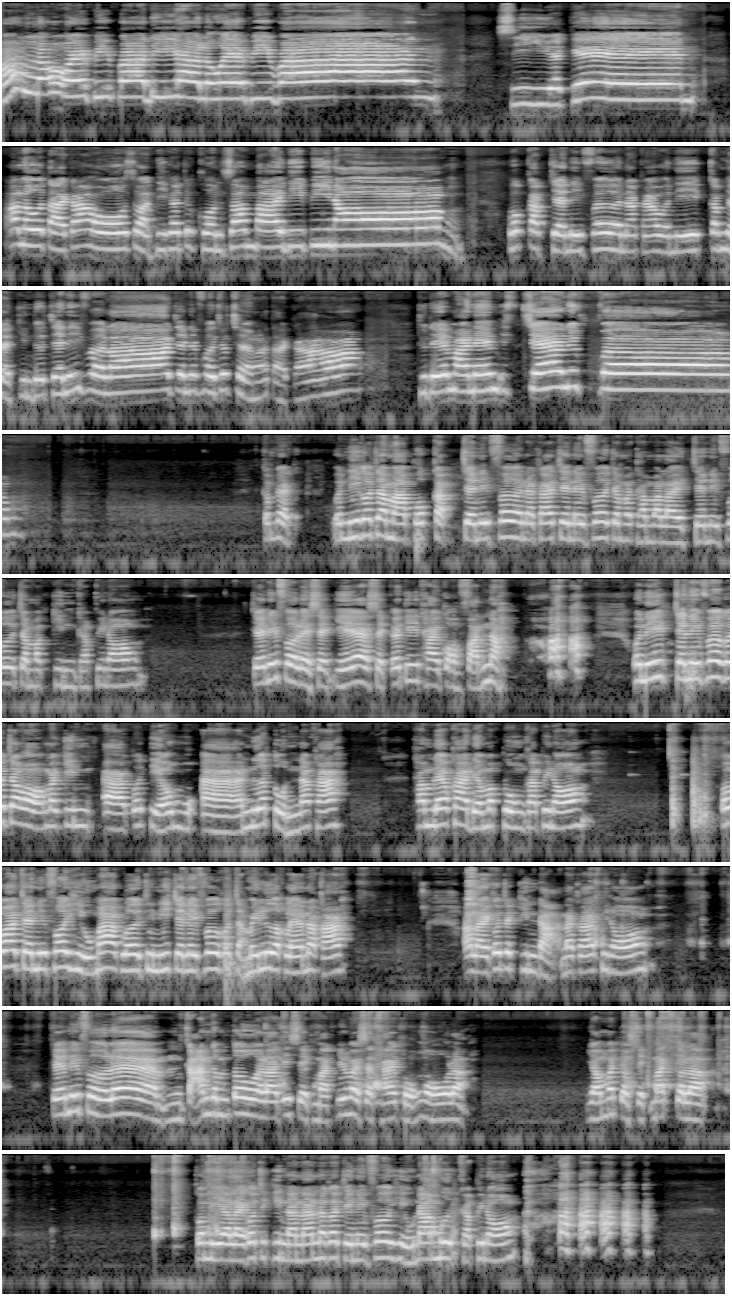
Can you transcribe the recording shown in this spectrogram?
Hello everybody Hello everyone See you again Hello ตายก้าโอสวัสดีค่ะทุกคนสบายดีพี่น้อง พบกับเจนนิเฟอร์นะคะ วันนี้กำอยากกินเดอเจนนิเฟอร์ละเจนนิเฟอร์เจ้าเฉิงล้วตายก้า Today my name is Jennifer กำอยาก วันนี้ก็จะมาพบกับเจนิเฟอร์นะคะ เจนิเฟอร์จะมาทำอะไร เจนิเฟอร์จะมากินครับพี่น้อง เจนิเฟอร์เลยเสร็จเย่เสร็จก็ที่ทายก่อฝันนะวันนี้เจนิเฟอร์ก็จะออกมากินอ่าก๋วยเตี๋ยวหมูอ่าเนื้อตุ๋นนะคะทำแล้วค่ะ เดี๋ยวมาปรุงครับพี่น้อง เพราะว่าเจนิเฟอร์หิวมากเลย ทีนี้เจนนิเฟอร์ก็จะไม่เลือกแล้วนะคะ อะไรก็จะกินดะนะคะ พี่น้อง จนิเฟอร์และการกํโตละที่เสกมัดนี่ไว้สถายโถงโงละยังมัจอดเสกมัดก็ละ ก็มีอะไรก็จะกินอันนั้นแล้วก็เจนิเฟอร์หิวหน้ามืดครับพี่น้อง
